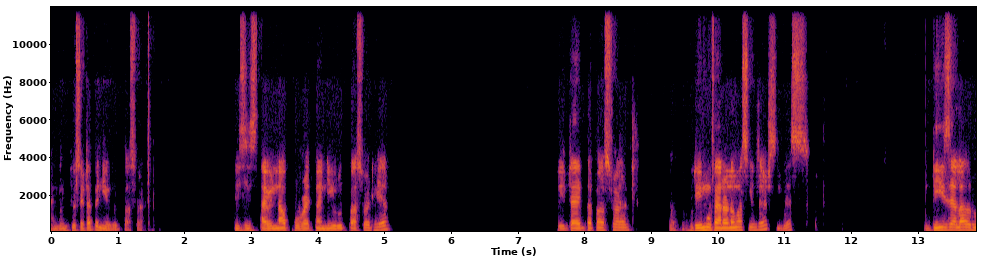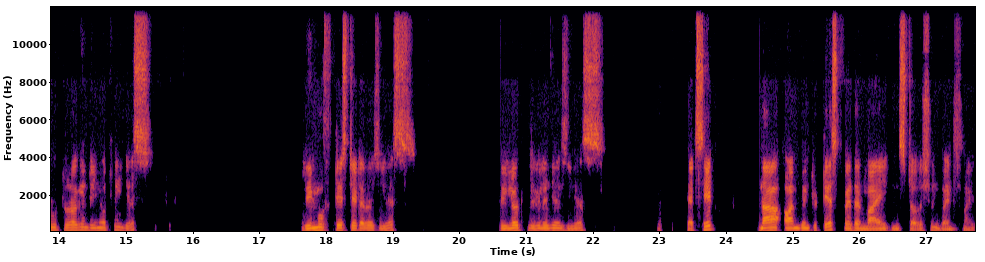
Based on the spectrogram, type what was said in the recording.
I'm going to set up a new root password. This is, I will now provide my new root password here. Retype the password. Remove anonymous users, yes. Disallow root login remotely, yes. Remove test database, yes. Reload privileges, yes. That's it. Now I'm going to test whether my installation went fine.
